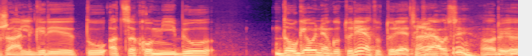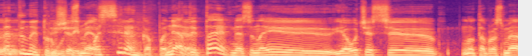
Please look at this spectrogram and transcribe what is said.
žalgerį tų atsakomybių daugiau negu turėtų turėti, Taip, tikriausiai. Ar, e, Bet jinai iš turbūt esmės. pasirenka pati. Ne, tai taip, nes jinai jaučiasi, nu, ta prasme,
